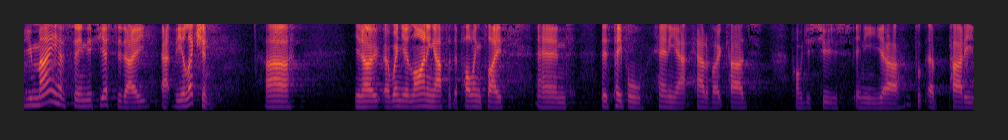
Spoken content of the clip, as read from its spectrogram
you may have seen this yesterday at the election. Uh, you know, uh, when you're lining up at the polling place and there's people handing out how to vote cards. I'll just choose any uh, party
